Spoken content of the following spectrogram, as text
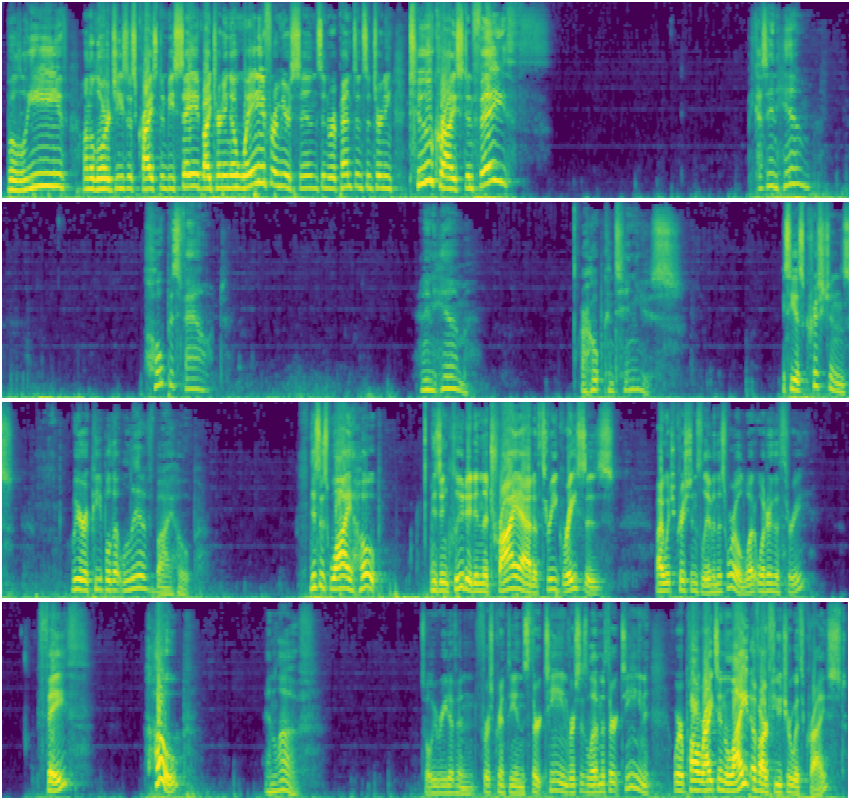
Believe on the Lord Jesus Christ and be saved by turning away from your sins in repentance and turning to Christ in faith. Because in Him, hope is found. And in Him, our hope continues. You see, as Christians, we are a people that live by hope. This is why hope is included in the triad of three graces by which Christians live in this world. What, what are the three? Faith, hope, and love. That's what we read of in 1 Corinthians 13, verses 11 to 13, where Paul writes, In light of our future with Christ,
